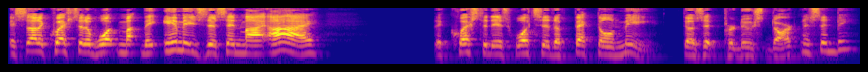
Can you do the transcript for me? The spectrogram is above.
It's not a question of what my, the image that's in my eye. The question is, what's it effect on me? Does it produce darkness in me?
